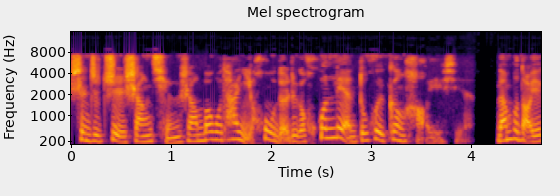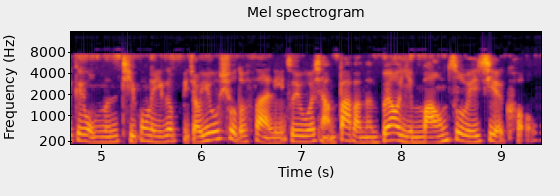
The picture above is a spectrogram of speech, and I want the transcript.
甚至智商、情商，包括他以后的这个婚恋都会更好一些。南部岛也给我们提供了一个比较优秀的范例，所以我想爸爸们不要以忙作为借口，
